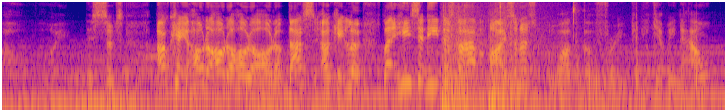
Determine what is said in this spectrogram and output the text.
Oh boy, this sucks. Okay, hold on, hold on, hold on, hold on. That's okay. Look, like he said, he does not have eyes on us. What the freak? Can he get me now?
